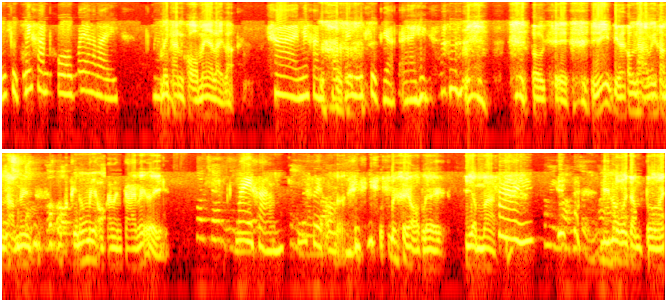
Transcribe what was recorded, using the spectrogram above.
รู้สึกไม่คันคอไม่อะไร ไม่คันคอไม่อะไรละใช่ไม่คันคอไม่รู้สึกอยากไอโอเคทีนี้เดี๋ยวคำถามมีคำถามหนึงปกติน้องเมย์ออกกำลังกายไหมเอ่ยไม่ค่ะไม่เคยออก ไม่เคยออกเลย เยี่ยมมากใช่มีโรคประจำตัวไหม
